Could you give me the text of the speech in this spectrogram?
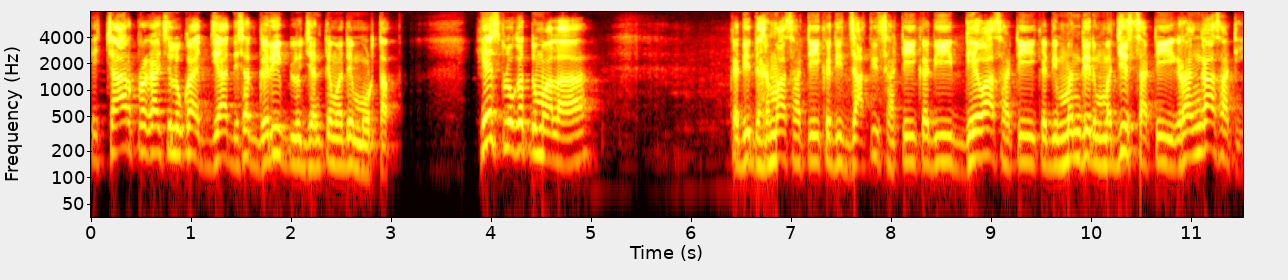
हे चार प्रकारचे लोक आहेत ज्या देशात गरीब जनतेमध्ये मोडतात. हेच लोक तुम्हाला कधी धर्मासाठी कधी जातीसाठी कधी देवासाठी कधी मंदिर मस्जिदसाठी रंगासाठी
